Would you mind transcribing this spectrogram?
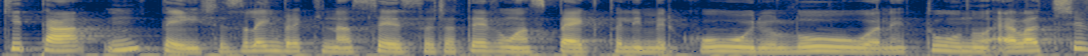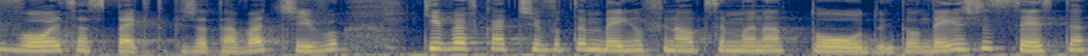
que está em Peixes. Lembra que na sexta já teve um aspecto ali, Mercúrio, Lua, Netuno? Ela ativou esse aspecto que já estava ativo, que vai ficar ativo também o final de semana todo. Então, desde sexta,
